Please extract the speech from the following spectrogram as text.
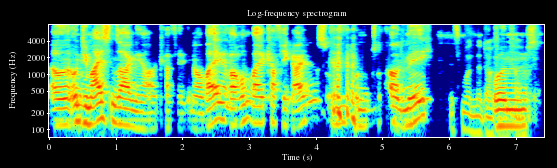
äh, und die meisten sagen ja Kaffee, genau. Weil, warum? Weil Kaffee geil ist und, und Zucker und Milch. Das mundet Fall. Und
